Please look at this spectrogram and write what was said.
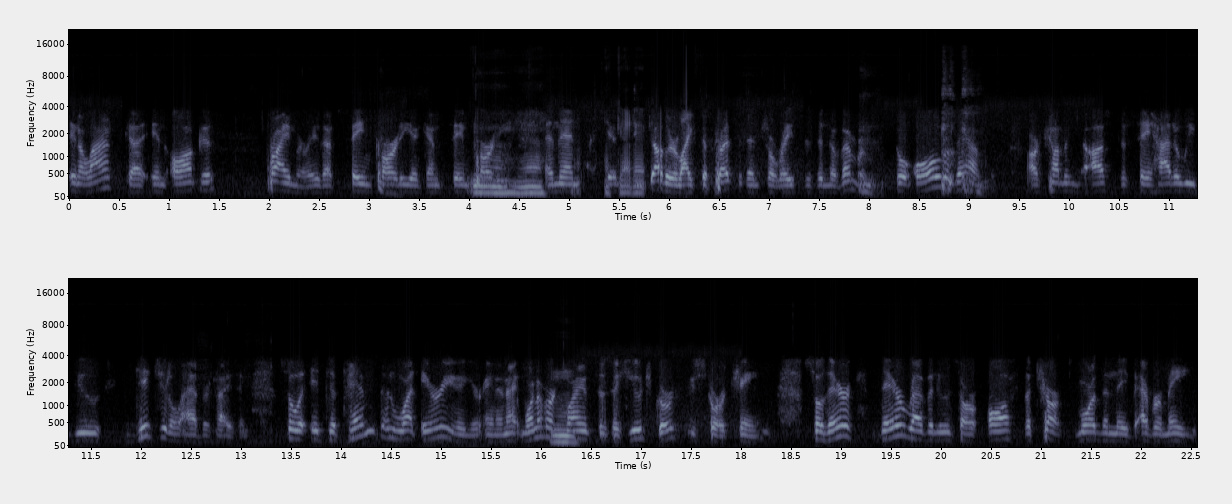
in Alaska in August primary. That's same party against same party, yeah. and then against each other, like the presidential races in November. So all of them are coming to us to say, how do we do digital advertising? So it depends on what area you're in. And I, one of our clients is a huge grocery store chain, so their their revenues are off the charts more than they've ever made.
